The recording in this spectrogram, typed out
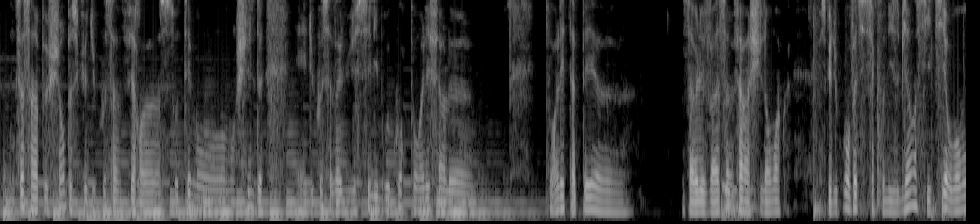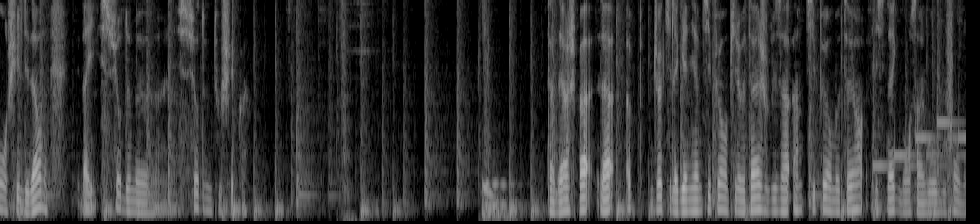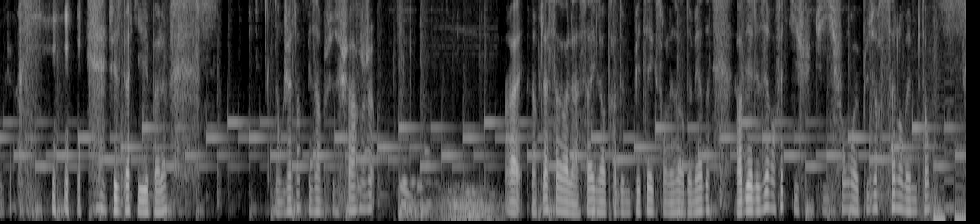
Donc ça, c'est un peu chiant parce que du coup, ça va faire euh, sauter mon, shield et du coup, ça va lui laisser libre cours pour aller faire le, pour aller taper. Euh, ça va, lui... ça va faire un shield en moins quoi. Parce que du coup, en fait, il synchronise bien. S'il tire au moment où shield est down, bah, il est sûr de me, il est sûr de me toucher quoi. D'ailleurs, je sais pas, là, hop, Jock il a gagné un petit peu en pilotage, a un petit peu en moteur, et Snake, bon, c'est un gros bouffon donc euh, j'espère qu'il est pas là. Donc j'attends que mes armes se chargent. Ouais, donc là, ça voilà, ça il est en train de me péter avec son laser de merde. Alors, des lasers en fait qui, font euh, plusieurs salles en même temps,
